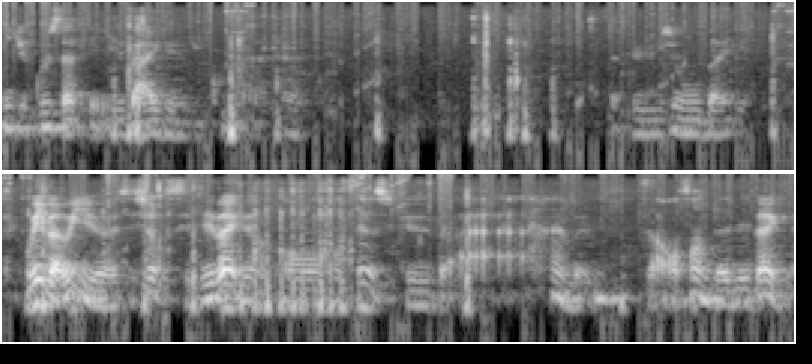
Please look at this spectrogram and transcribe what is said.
Et du coup, ça fait les bagues, du coup. Ça, fait allusion aux bagues. Oui, bah oui, euh, c'est sûr que c'est des bagues hein, en français, parce que, bah, bah ça ressemble à des bagues.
